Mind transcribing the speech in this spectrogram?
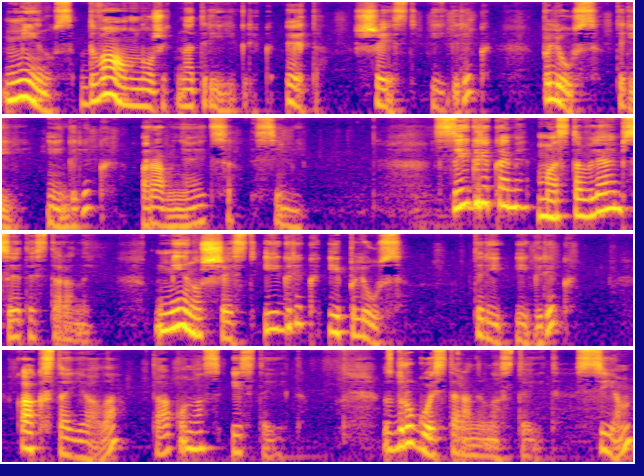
Минус 2 умножить на 3y – это 6y плюс 3y равняется 7. С y мы оставляем с этой стороны. Минус 6y и плюс 3y. Как стояло, так у нас и стоит. С другой стороны у нас стоит 7.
